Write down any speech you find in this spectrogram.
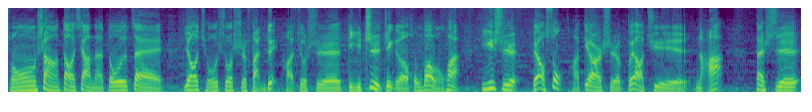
从上到下呢都在要求说是反对啊，就是抵制这个红包文化。第一是不要送啊，第二是不要去拿。但是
